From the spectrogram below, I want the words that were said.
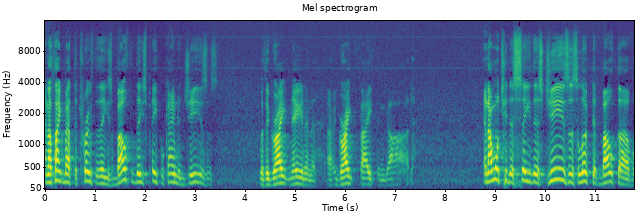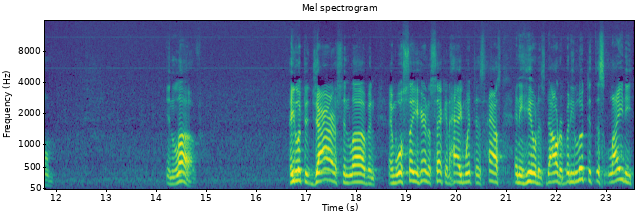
And I think about the truth of these. Both of these people came to Jesus with a great need and a, a great faith in God. And I want you to see this. Jesus looked at both of them in love. He looked at Jairus in love, and, and we'll see here in a second how he went to his house and he healed his daughter. But he looked at this lady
